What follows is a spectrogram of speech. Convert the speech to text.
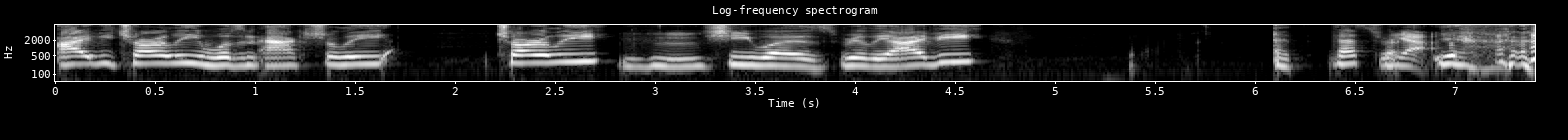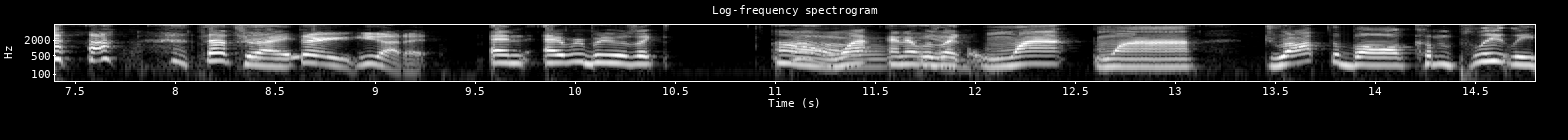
ivy charlie wasn't actually charlie Mm-hmm. she was really ivy Uh, that's right Yeah. yeah that's right There, you got it. and everybody was like oh, Oh, and it was yeah. like wah wah drop the ball completely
